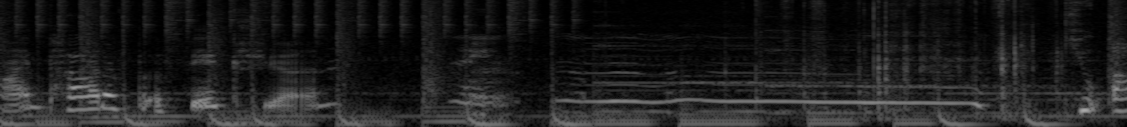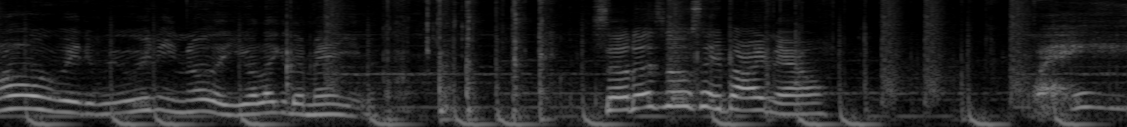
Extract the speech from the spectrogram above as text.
I'm part of Purrfection. You are already. We already know that you're like the main. So let's all say bye now. Wait.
